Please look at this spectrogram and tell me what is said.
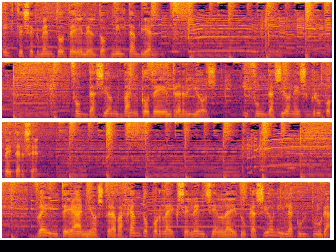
este segmento de En el 2000 también. Fundación Banco de Entre Ríos y Fundaciones Grupo Petersen. 20 años trabajando por la excelencia en la educación y la cultura.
